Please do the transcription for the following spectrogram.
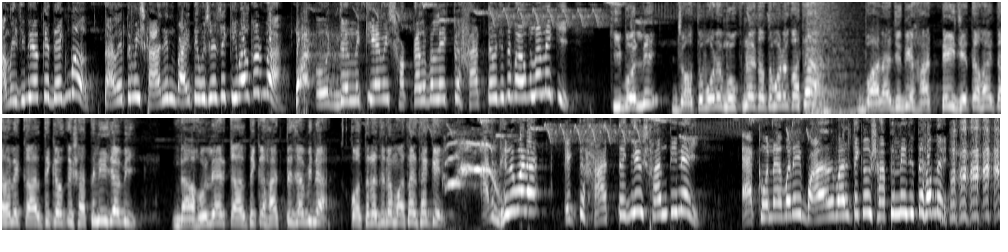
আমি যদি ওকে দেখব তাহলে তুমি সারাদিন বাড়িতে বসে বসে কি বার করবা? ওর জন্য কি আমি সকালবেলা একটু হাঁটতেও যেতে পারব না নাকি? কি বললি? যত বড় মুখ নয় তত বড় কথা। বাড়া যদি হাঁটতেই যেতে হয় তাহলে কাল থেকে ওকে সাথে নিয়ে যাবি। না হলে আর কাল থেকে হাঁটতে যাবি না। কথাটা যেন মাথায় থাকে। আর ভিড় বাড়া একটু হাঁটতে গিয়ে শান্তি নেই। এখন আবার এই বাড়ার বালটাকেও সাথে নিয়ে যেতে হবে।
